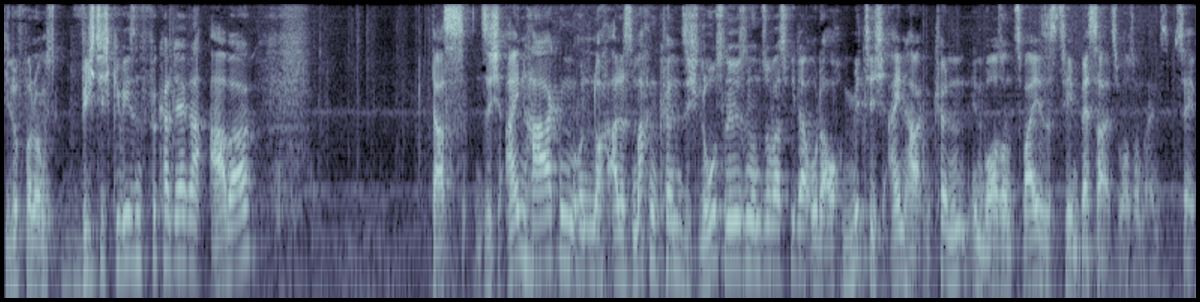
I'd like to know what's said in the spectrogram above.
die Luftballon ist wichtig gewesen für Caldera, aber das sich einhaken und noch alles machen können, sich loslösen und sowas wieder oder auch mittig einhaken können in Warzone 2 System besser als Warzone 1. Safe.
